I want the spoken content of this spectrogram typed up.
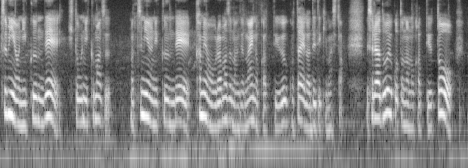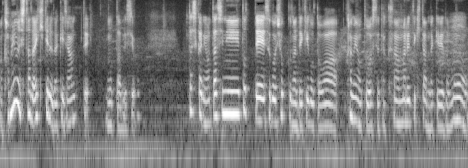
罪を憎んで人を憎まず、まあ、罪を憎んで神を恨まずなんじゃないのかっていう答えが出てきました。でそれはどういうことなのかっていうと、まあ、神主ただ生きてるだけじゃんって思ったんですよ。確かに私にとってすごいショックな出来事は亀を通してたくさん生まれてきたんだけれども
